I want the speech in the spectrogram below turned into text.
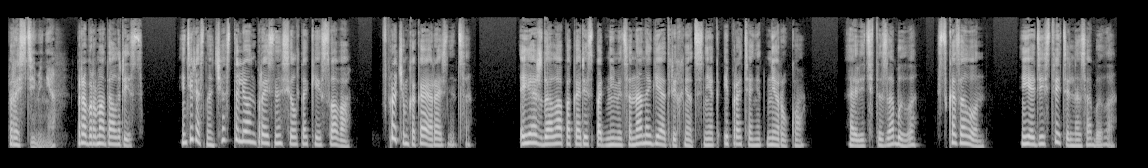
«Прости меня», — пробормотал Рис. Интересно, часто ли он произносил такие слова? Впрочем, какая разница? Я ждала, пока Рис поднимется на ноги, отряхнет снег и протянет мне руку. «А ведь ты забыла», — сказал он. Я действительно забыла.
